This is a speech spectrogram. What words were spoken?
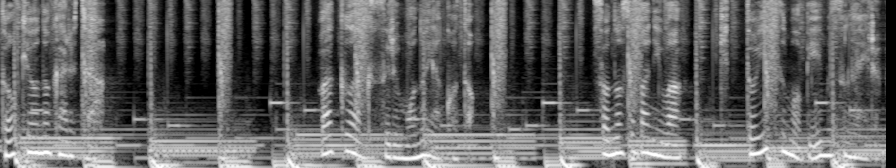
東京のカルチャー。ワクワクするものやこと。そのそばにはきっといつもビームスがいる。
